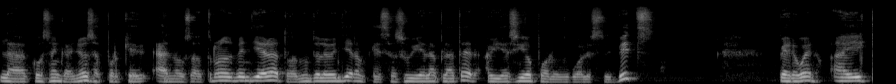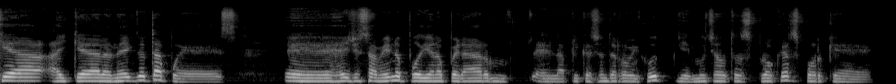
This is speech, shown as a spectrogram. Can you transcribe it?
la cosa engañosa, porque a nosotros nos vendieron, a todo el mundo le vendieron que esa subida de la plata había sido por los Wall Street Bits. Pero bueno, ahí queda, ahí queda la anécdota, pues eh, ellos también no podían operar la aplicación de Robinhood y en muchos otros brokers porque,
